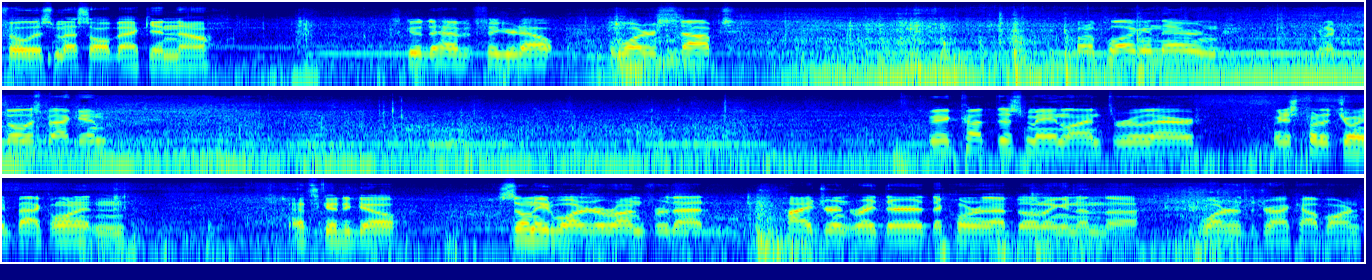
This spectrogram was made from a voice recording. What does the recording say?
Fill this mess all back in now. It's good to have it figured out. The water stopped. Put a plug in there and we're gonna fill this back in. We had cut this main line through there. We just put a joint back on it and that's good to go. Still need water to run for that hydrant right there at the corner of that building and then the water at the dry cow barn.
